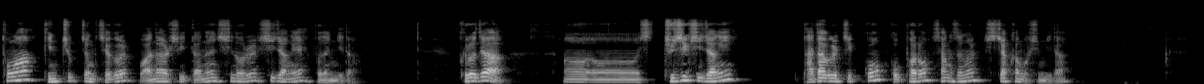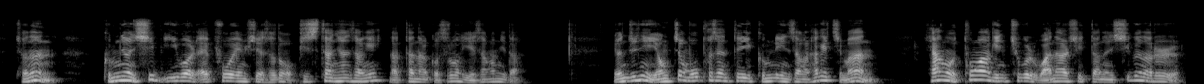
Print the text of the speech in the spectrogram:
통화 긴축 정책을 완화할 수 있다는 신호를 시장에 보냅니다. 그러자 어, 어 주식시장이 바닥을 찍고 곧바로 상승을 시작한 것입니다. 저는 금년 12월 FOMC에서도 비슷한 현상이 나타날 것으로 예상합니다. 연준이 0.5%의 금리 인상을 하겠지만 향후 통화 긴축을 완화할 수 있다는 시그널을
